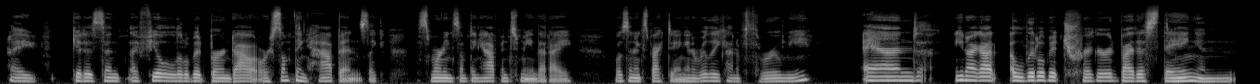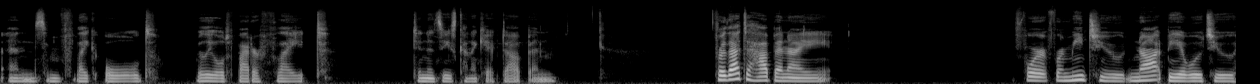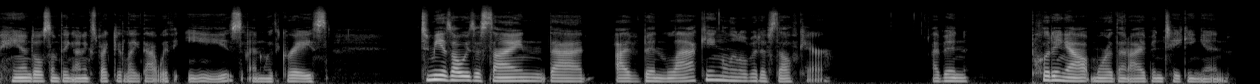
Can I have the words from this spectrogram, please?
I get a sense I feel a little bit burned out or something happens. Like this morning something happened to me that I wasn't expecting and it really kind of threw me. And you know, I got a little bit triggered by this thing and and some like old, really old fight or flight tendencies kind of kicked up and for that to happen, I for for me to not be able to handle something unexpected like that with ease and with grace to me is always a sign that I've been lacking a little bit of self-care. I've been putting out more than I've been taking in.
